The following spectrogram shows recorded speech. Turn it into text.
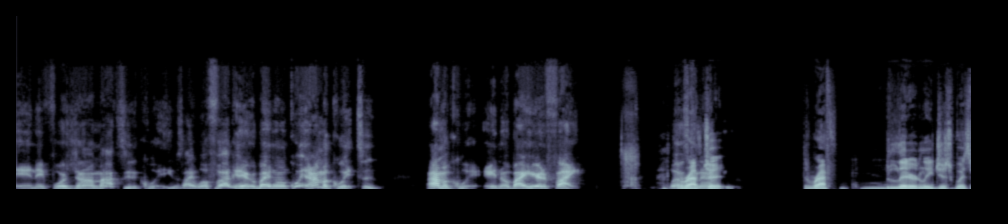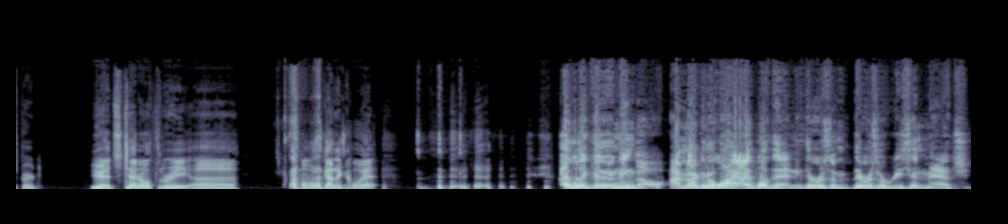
and they forced Jon Moxley to quit. He was like, "Well, fuck it, everybody gonna quit. I'm gonna quit too. I'm gonna quit. Ain't nobody here to fight." What else Ref ju- The ref literally just whispered, "Yeah, it's ten oh three. Uh, someone's got to quit." I like that ending though. I'm not gonna lie. I love that ending. There was a there was a recent match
